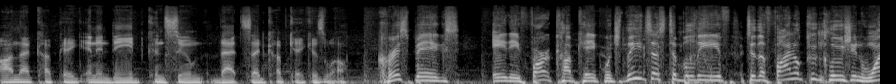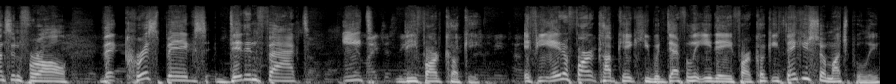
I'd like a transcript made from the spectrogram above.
on that cupcake and indeed consumed that said cupcake as well. Chris Biggs ate a fart cupcake, which leads us to believe to the final conclusion once and for all that Chris Biggs did in fact eat the fart cookie. If he ate a fart cupcake, he would definitely eat a fart cookie. Thank you so much, Pooley,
